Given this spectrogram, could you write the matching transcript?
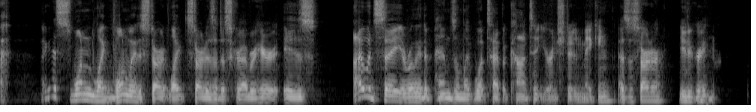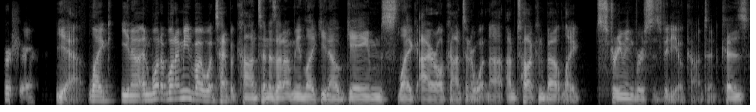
I guess one like one way to start like start as a describer here is I would say it really depends on like what type of content you're interested in making as a starter. You'd agree? For sure. Yeah, like you know, and what what I mean by what type of content is I don't mean like you know games like IRL content or whatnot. I'm talking about like streaming versus video content because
